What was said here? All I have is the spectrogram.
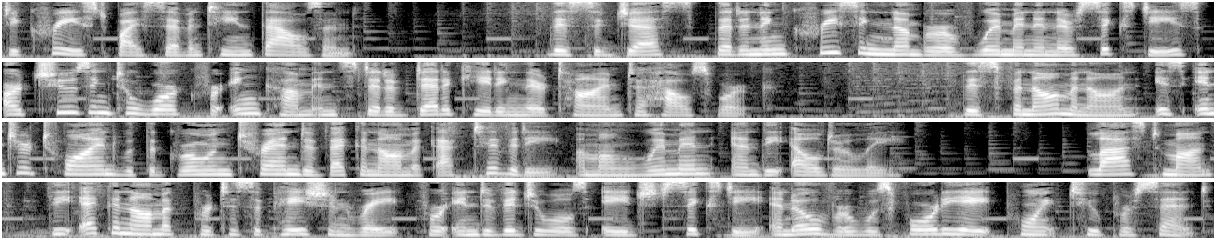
decreased by 17,000. This suggests that an increasing number of women in their 60s are choosing to work for income instead of dedicating their time to housework. This phenomenon is intertwined with the growing trend of economic activity among women and the elderly. Last month, the economic participation rate for individuals aged 60 and over was 48.2%,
